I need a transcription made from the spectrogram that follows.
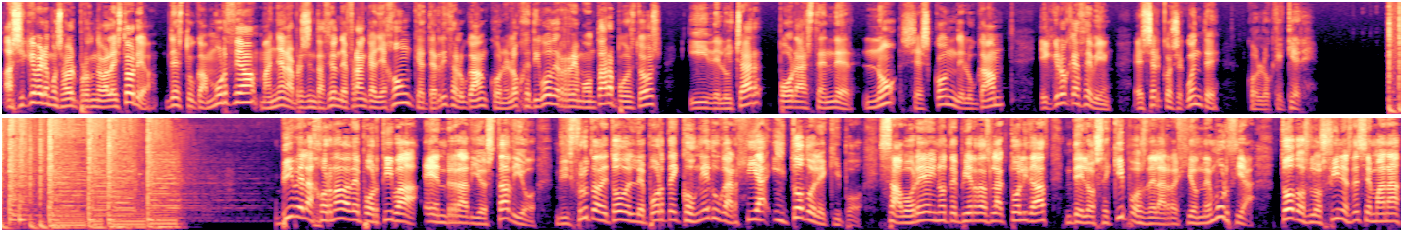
Así que veremos a ver por dónde va la historia. De Estucán Murcia, mañana presentación de Fran Callejón, que aterriza a Lucán con el objetivo de remontar puestos y de luchar por ascender. No se esconde Lucán y creo que hace bien, es ser consecuente con lo que quiere. Vive la jornada deportiva en Radio Estadio. Disfruta de todo el deporte con Edu García y todo el equipo. Saborea y no te pierdas la actualidad de los equipos de la región de Murcia, todos los fines de semana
